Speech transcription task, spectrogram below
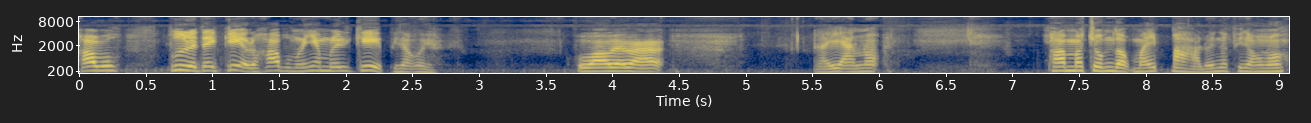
ข้าวคือเลยใจเก็บแล้วข้าวผมแล้วยังไม่ได้เก็บพี่น้องเอ้ยเพราะว่าแบบว่าหลายอย่างเนาะพามาชมดอกไม้ป่าด้วยนะพี่น้องเนาะ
